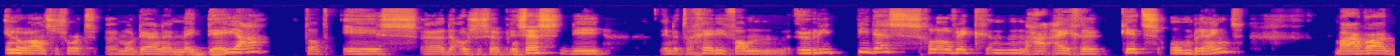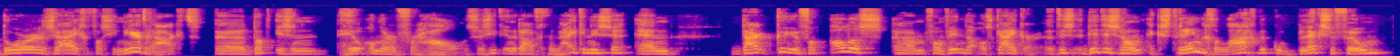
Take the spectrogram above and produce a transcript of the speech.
in Laurence een soort uh, moderne Medea. Dat is uh, de Oosterse prinses die in de tragedie van Euripides, geloof ik, haar eigen kids ombrengt. Maar waardoor zij gefascineerd raakt, uh, dat is een heel ander verhaal. Ze ziet inderdaad gelijkenissen en daar kun je van alles um, van vinden als kijker. Het is, dit is zo'n extreem gelaagde, complexe film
